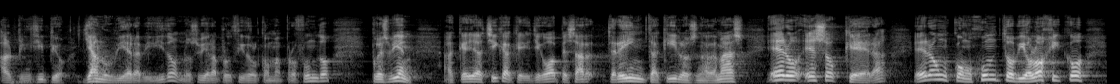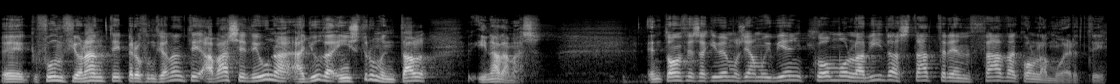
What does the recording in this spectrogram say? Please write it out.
al principio ya no hubiera vivido, no se hubiera producido el coma profundo. Pues bien, aquella chica que llegó a pesar 30 kilos nada más, ¿era eso qué era? Era un conjunto biológico eh, funcionante, pero funcionante a base de una ayuda instrumental y nada más. Entonces aquí vemos ya muy bien cómo la vida está trenzada con la muerte,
